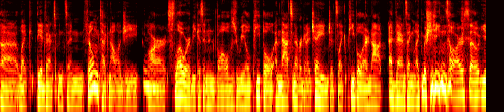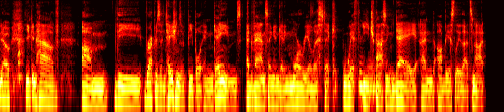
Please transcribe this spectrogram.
uh, like the advancements in film technology mm-hmm. are slower because it involves real people and that's never going to change it's like people are not advancing like machines are so you know you can have um, the representations of people in games advancing and getting more realistic with mm-hmm. each passing day and obviously that's not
